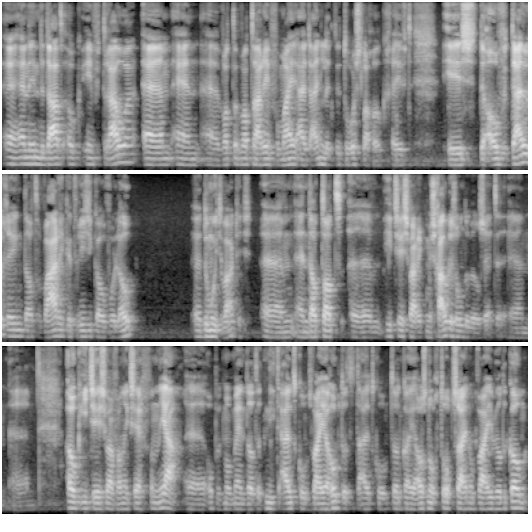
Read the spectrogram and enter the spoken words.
Eh, en inderdaad ook in vertrouwen. Um, en uh, wat, wat daarin voor mij uiteindelijk de doorslag ook geeft, is de overtuiging dat waar ik het risico voor loop, de moeite waard is. Um, en dat dat um, iets is waar ik mijn schouders onder wil zetten. En ook iets is waarvan ik zeg van ja, op het moment dat het niet uitkomt waar je hoopt dat het uitkomt, dan kan je alsnog trots zijn op waar je wilde komen.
